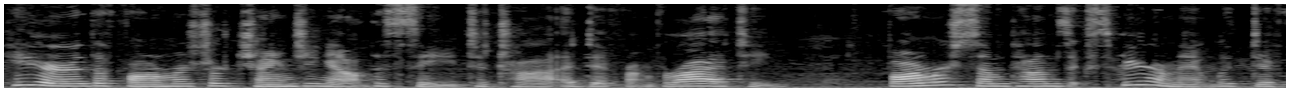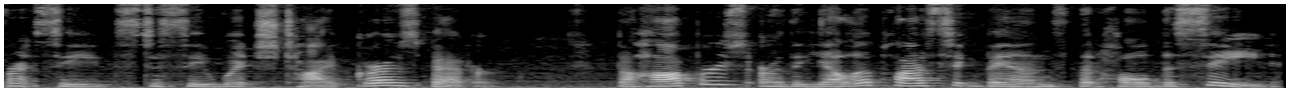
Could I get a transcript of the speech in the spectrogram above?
Here the farmers are changing out the seed to try a different variety. Farmers sometimes experiment with different seeds to see which type grows better. The hoppers are the yellow plastic bins that hold the seed.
